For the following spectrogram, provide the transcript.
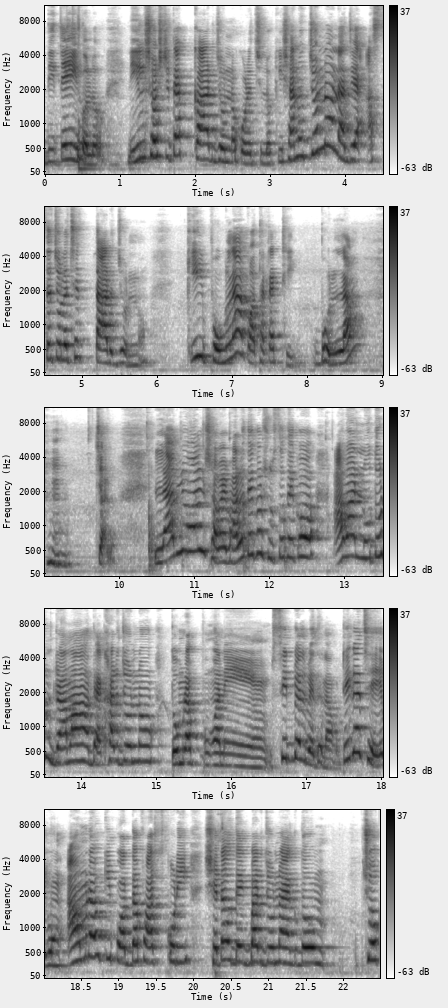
দিতেই হলো। নীল ষষ্ঠীটা কার জন্য করেছিল? কিষাণুর জন্য না যে আসতে চলেছে তার জন্য? কি ফোগলা? কথাটা ঠিক বললাম। হুম। চলো। লাভ ইউ অল সবাই ভালো থেকো, সুস্থ থেকো। আমার নতুন ড্রামা দেখার জন্য তোমরা মানে সিট বেল্ট বেঁধে নাও, ঠিক আছে? এবং আমরাও কি পর্দা ফার্স করি সেটাও দেখবার জন্য একদম চোখ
